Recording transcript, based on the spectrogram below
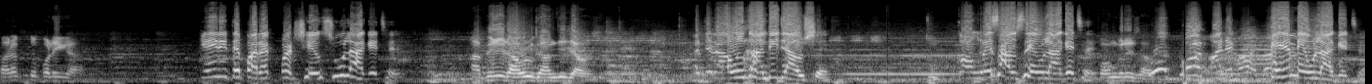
ફરક તો પડેગા કઈ રીતે ફરક પડશે શું લાગે છે આ ફેરી રાહુલ ગાંધી જ આવશે એટલે રાહુલ ગાંધી જ આવશે કોંગ્રેસ આવશે એવું લાગે છે? કોંગ્રેસ આવશે. અને કેમ એવું લાગે છે?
